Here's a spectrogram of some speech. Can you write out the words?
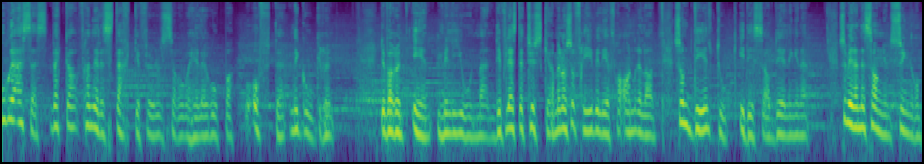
Ordet SS vekker fremdeles sterke følelser over hele Europa, og ofte med god grunn. Det var rundt én million menn, de fleste tyskere, men også frivillige fra andre land, som deltok i disse avdelingene som i denne sangen synger om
